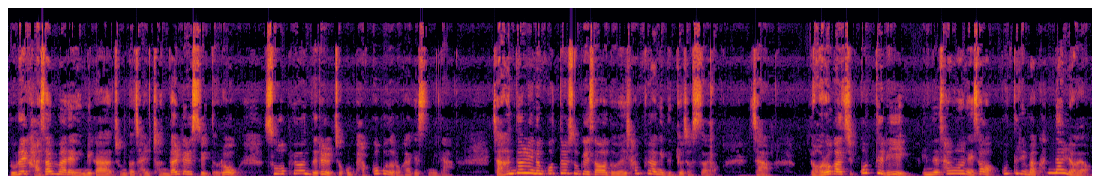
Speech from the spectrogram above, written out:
노래 가사말의 의미가 좀 더 잘 전달될 수 있도록 수어 표현들을 조금 바꿔보도록 하겠습니다. 자, 흔들리는 꽃들 속에서 너의 샴푸 향이 느껴졌어요. 자, 여러 가지 꽃들이 있는 상황에서 꽃들이 막 흩날려요.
